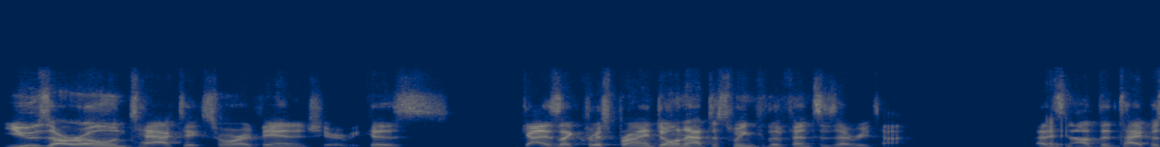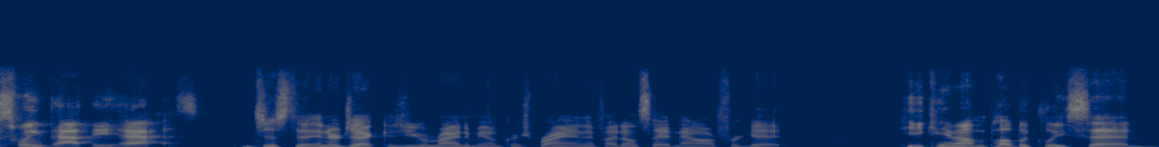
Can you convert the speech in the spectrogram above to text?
use our own tactics to our advantage here because guys like Kris Bryant don't have to swing for the fences every time. That's I, not the type of swing path he has. Just to interject, because you reminded me on Kris Bryant. If I don't say it now, I'll forget. He came out and publicly said,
